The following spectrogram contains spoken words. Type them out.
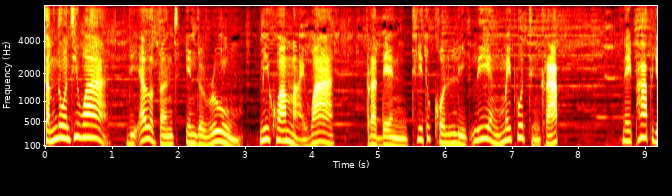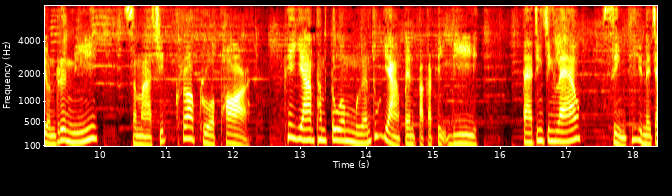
สำนวนที่ว่า the elephant in the room มีความหมายว่า ประเด็นที่ทุกคนหลีกเลี่ยงไม่พูดถึงครับ ในภาพยนตร์เรื่องนี้ สมาชิกครอบครัวพอร์พยายามทำตัวเหมือนทุกอย่างเป็นปกติดี แต่จริงๆแล้ว สิ่งที่อยู่ในใจ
